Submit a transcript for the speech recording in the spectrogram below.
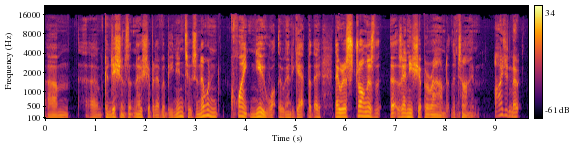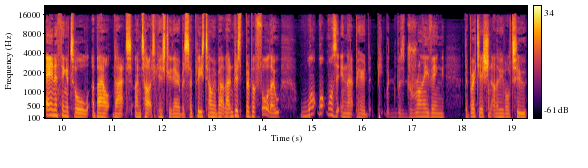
um, um, conditions that no ship had ever been into. So no one quite knew what they were going to get, but they, they were as strong as, as any ship around at the time. I didn't know anything at all about that Antarctic history there, but so please tell me about that. And just but before though, what what was it in that period that was driving the British and other people to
